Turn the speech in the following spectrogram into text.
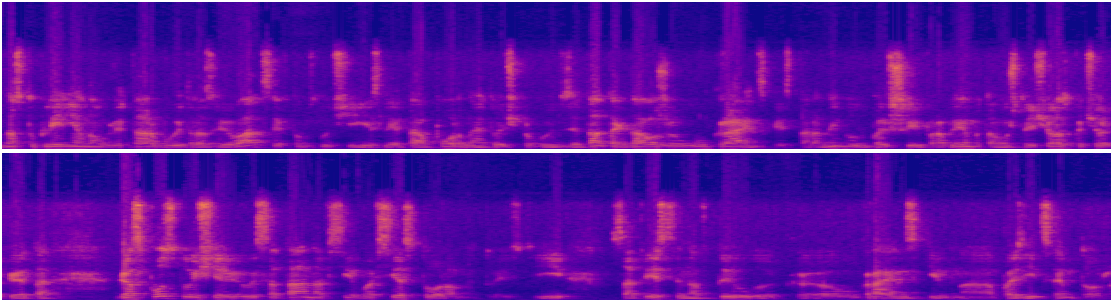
наступление на Угледар будет развиваться, и в том случае, если эта опорная точка будет взята, тогда уже у украинской стороны будут большие проблемы, потому что, еще раз подчеркиваю, это господствующая высота на все, во все стороны, то есть и соответственно, в тыл к украинским а, позициям тоже.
